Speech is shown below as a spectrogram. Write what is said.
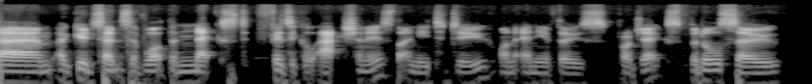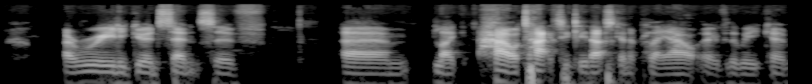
um, a good sense of what the next physical action is that I need to do on any of those projects, but also a really good sense of um, like how tactically that's going to play out over the week. Um,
